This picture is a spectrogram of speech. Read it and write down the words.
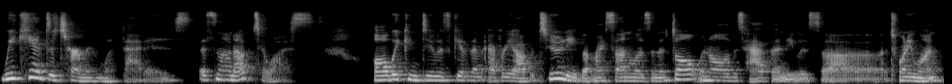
we can't determine what that is. It's not up to us. All we can do is give them every opportunity but my son was an adult when all of this happened. He was uh, 21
